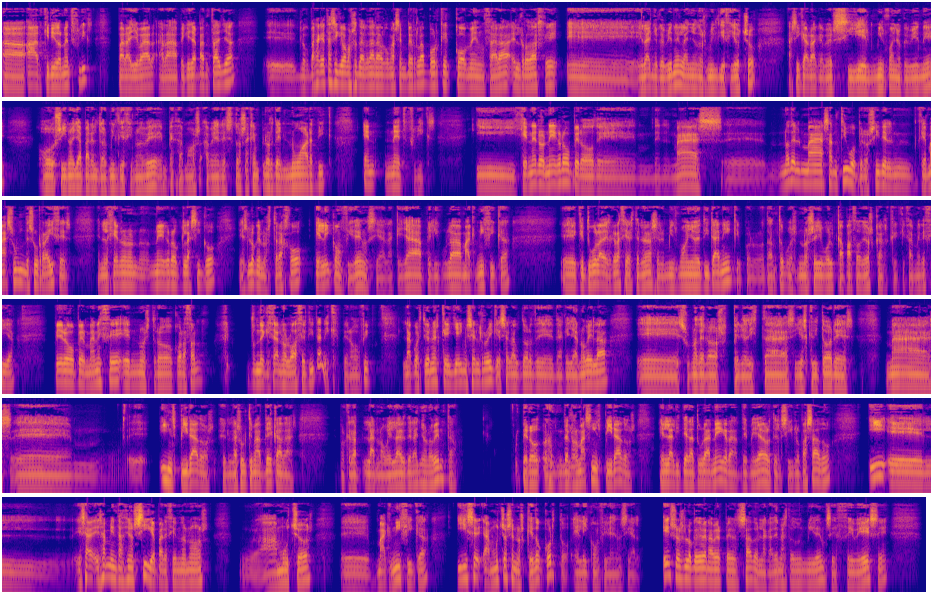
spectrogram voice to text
ha, ha adquirido Netflix para llevar a la pequeña pantalla eh, lo que pasa es que esta sí que vamos a tardar algo más en verla porque comenzará el rodaje eh, el año que viene, el año 2018. Así que habrá que ver si el mismo año que viene o si no ya para el 2019 empezamos a ver estos ejemplos de Noirdic en Netflix y género negro, pero de, del más, eh, no del más antiguo, pero sí del que más hunde sus raíces en el género negro clásico, es lo que nos trajo LA Confidencia, aquella película magnífica eh, que tuvo la desgracia de estrenarse el mismo año de Titanic y por lo tanto pues no se llevó el capazo de Oscars que quizá merecía, pero permanece en nuestro corazón donde quizás no lo hace Titanic, pero en fin. La cuestión es que James Elroy, que es el autor de, aquella novela, eh, es uno de los periodistas y escritores más eh, eh, inspirados en las últimas décadas, porque la, la, novela es del año 90, pero de los más inspirados en la literatura negra de mediados del siglo pasado, y esa, esa ambientación sigue pareciéndonos a muchos eh, magnífica y a muchos se nos quedó corto el confidencial. Eso es lo que deben haber pensado en la cadena estadounidense CBS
